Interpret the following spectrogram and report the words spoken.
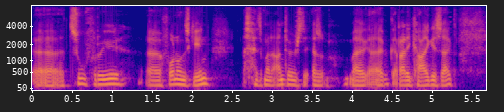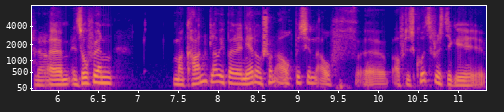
äh, zu früh äh, von uns gehen. Das heißt man also mal äh, radikal gesagt. Ja. Ähm, insofern, man kann, glaube ich, bei der Ernährung schon auch ein bisschen auf, äh, auf das Kurzfristige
